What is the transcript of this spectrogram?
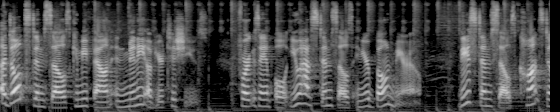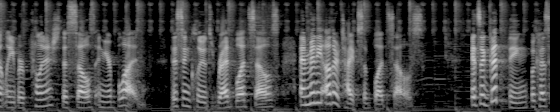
Adult stem cells can be found in many of your tissues. For example, you have stem cells in your bone marrow. These stem cells constantly replenish the cells in your blood. This includes red blood cells and many other types of blood cells. It's a good thing because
